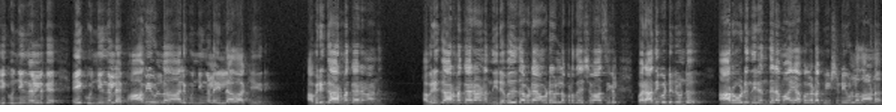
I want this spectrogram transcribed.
ഈ കുഞ്ഞുങ്ങൾക്ക് ഈ കുഞ്ഞുങ്ങളുടെ ഭാവിയുള്ള നാല് കുഞ്ഞുങ്ങളെ ഇല്ലാതാക്കിയതിന്. അവരും കാരണക്കാരനാണ് അവരും കാരണക്കാരാണ്. നിരവധി തവണ അവിടെയുള്ള പ്രദേശവാസികൾ പരാതിപ്പെട്ടിട്ടുണ്ട്. ആ റോഡ് നിരന്തരമായി അപകട ഭീഷണിയുള്ളതാണ്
